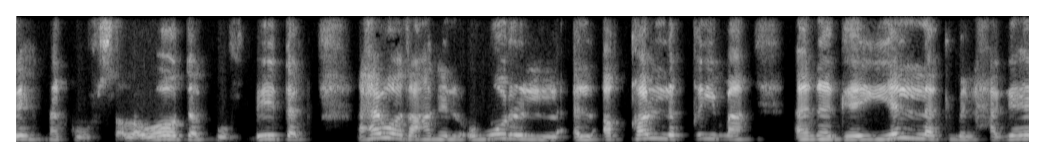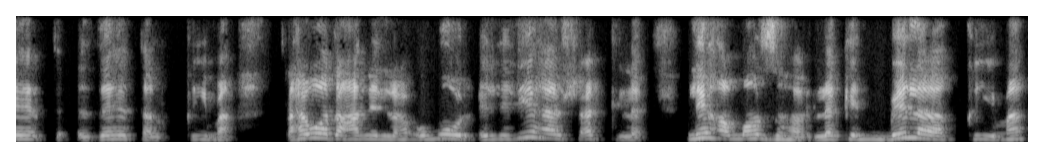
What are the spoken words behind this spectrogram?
ذهنك وفي صلواتك وفي بيتك عوض عن الأمور الأقل قيمة أنا جاي لك بالحاجات ذات القيمة. عوض عن الأمور اللي ليها شكل ليها مظهر لكن بلا قيمة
